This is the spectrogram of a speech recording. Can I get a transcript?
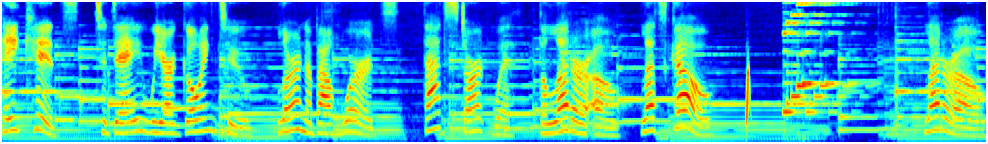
Hey kids, today we are going to learn about words that start with the letter O. Let's go! Letter O.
